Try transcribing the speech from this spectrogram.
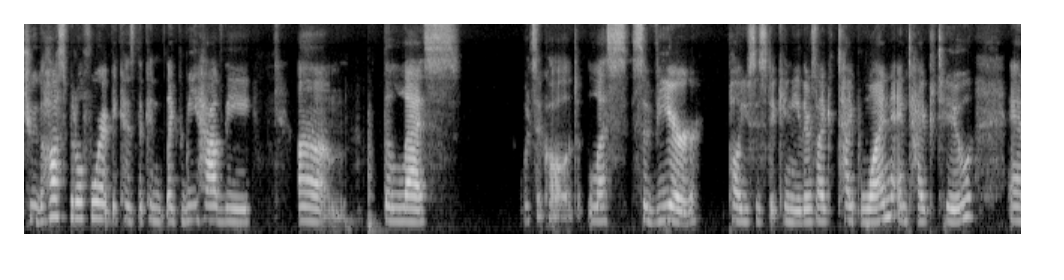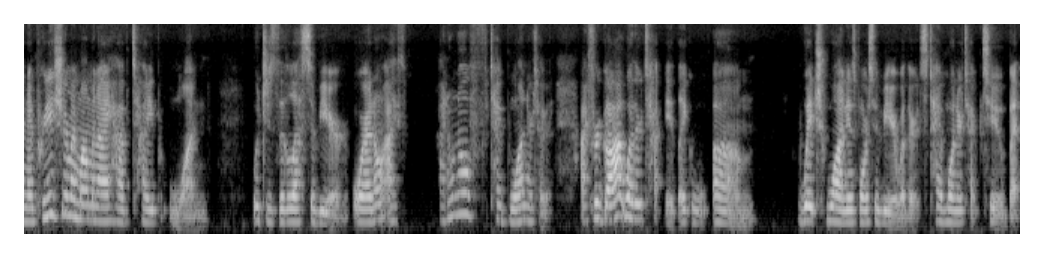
to the hospital for it because the con- like we have the um the less what's it called? Less severe polycystic kidney. There's like type 1 and type 2 and i'm pretty sure my mom and i have type 1 which is the less severe. Or I don't I I don't know if type 1 or type I forgot whether type like um which one is more severe, whether it's type 1 or type 2. But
